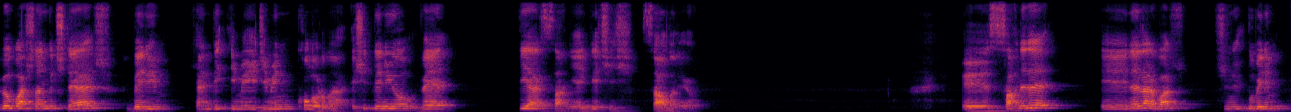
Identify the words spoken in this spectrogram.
Ve başlangıç değer benim kendi image'imin color'una eşitleniyor ve diğer sahneye geçiş sağlanıyor. Ee, sahnede e, neler var? Şimdi bu benim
